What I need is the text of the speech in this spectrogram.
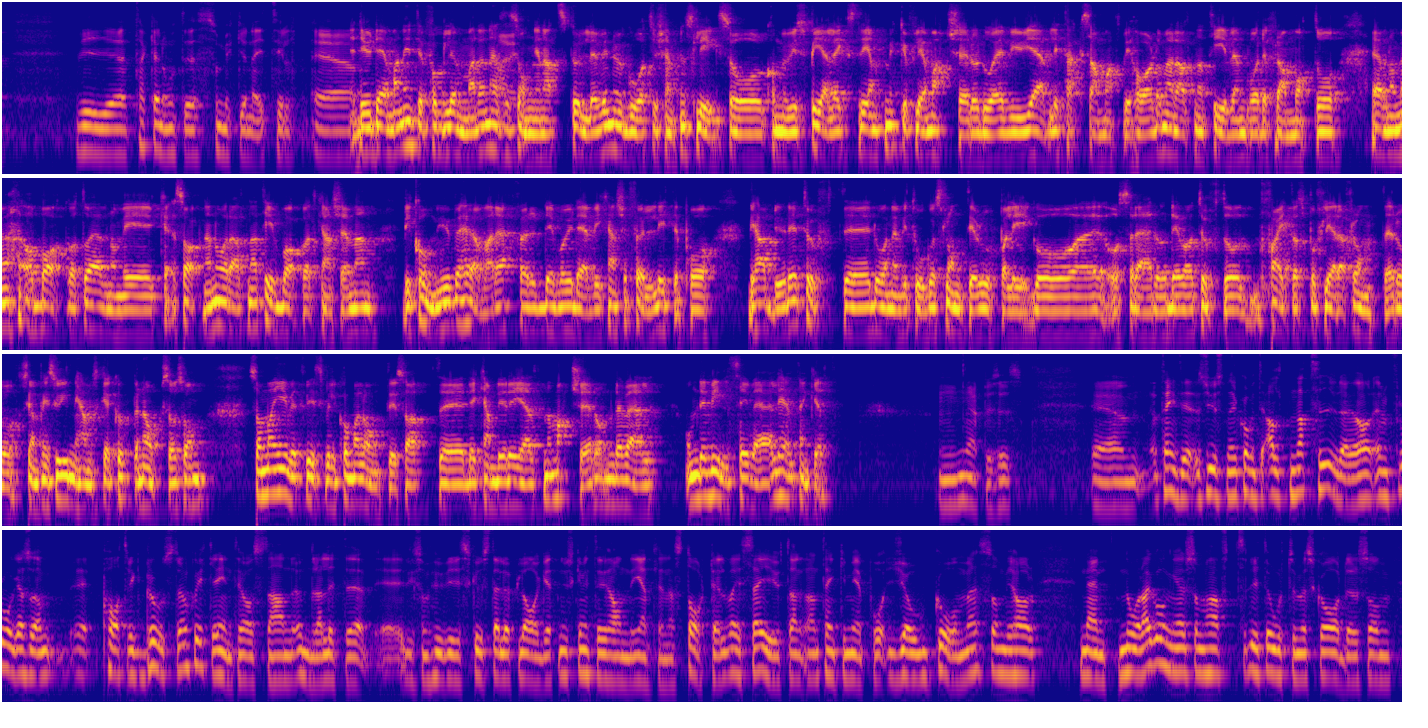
vi tackar nog inte så mycket nej till. Det är ju det man inte får glömma den här nej. säsongen att skulle vi nu gå till Champions League så kommer vi spela extremt mycket fler matcher och då är vi ju jävligt tacksamma att vi har de här alternativen både framåt och även om jag bakåt och även om vi saknar några alternativ bakåt kanske. Men vi kommer ju behöva det för det var ju det vi kanske föll lite på. Vi hade ju det tufft eh, då när vi tog oss långt i Europa League och, eh, och sådär och det var tufft att fightas på flera fronter och sen finns ju inhemska kupperna också som, som man givetvis vill komma långt i så att eh, det kan bli rejält med matcher om det, väl, om det vill sig väl helt enkelt. Mm, nej, precis. Ehm, jag tänkte just när det kommer till alternativ där, jag har en fråga som eh, Patrik Broström skickar in till oss där han undrar lite eh, liksom hur vi skulle ställa upp laget. Nu ska vi inte ha en, egentligen en startelva i sig utan han tänker mer på Joe Gomez som vi har nämnt några gånger som haft lite otur med skador som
